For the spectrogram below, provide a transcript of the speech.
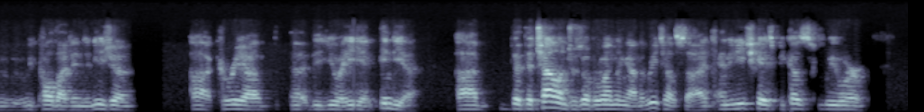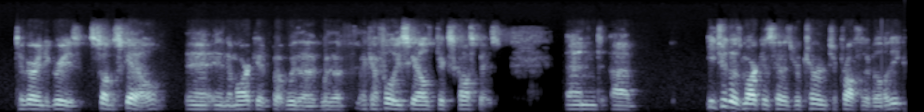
We, we called out Indonesia, uh, Korea, uh, the UAE, and India. Uh, the, the challenge was overwhelming on the retail side. And in each case, because we were to varying degrees subscale in, in the market, but with a with a like a fully scaled fixed cost base. And each of those markets has returned to profitability.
